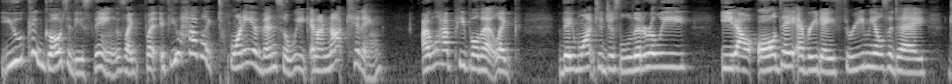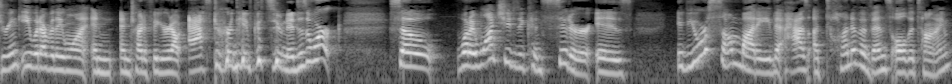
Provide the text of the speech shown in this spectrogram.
you could go to these things, like, but if you have like 20 events a week, and I'm not kidding, I will have people that like they want to just literally eat out all day every day, 3 meals a day, drink, eat whatever they want and and try to figure it out after they've consumed it. It doesn't work. So, what I want you to consider is if you're somebody that has a ton of events all the time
